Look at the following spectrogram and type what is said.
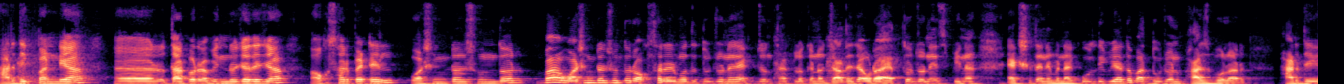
হার্দিক পান্ডিয়া তারপর রবীন্দ্র জাদেজা, অক্সার প্যাটেল, ওয়াশিংটন সুন্দর বা ওয়াশিংটন সুন্দর, অক্সারের মধ্যে দুজনে একজন থাকল কেন? জাদেজা, ওরা এতজনে স্পিনার একসাথে নেবে না। কুলদীপ যাদব আর দুজন ফাস্ট বোলার হার্দিক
